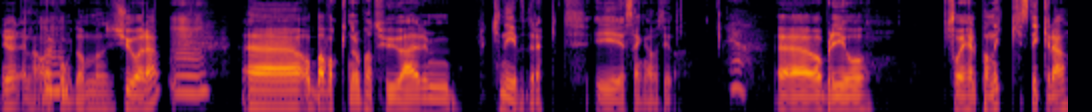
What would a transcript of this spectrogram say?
gjør. Eller han er ikke mm. ungdom, men 20-åra. Mm. Eh, og bare våkner opp at hun er mm, knivdrept i senga ved siden av. Ja. Uh, og blir jo Får helt panikk, stikker av.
